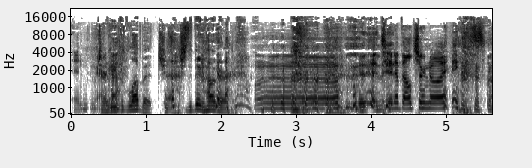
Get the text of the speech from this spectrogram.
in Genevieve America. would love it. She's, she's a big hugger. And- and- Tina Belcher noise.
